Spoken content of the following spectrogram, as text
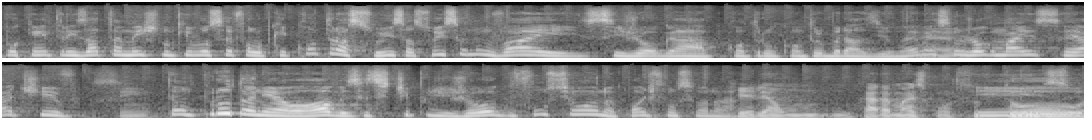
Porque entra exatamente no que você falou. Porque contra a Suíça, a Suíça não vai se jogar contra, o- contra o Brasil, né? Vai É. ser um jogo mais reativo. Sim. Então, pro Daniel Alves, esse tipo de jogo funciona, pode funcionar. Que ele é um, um cara mais construtor, Isso,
